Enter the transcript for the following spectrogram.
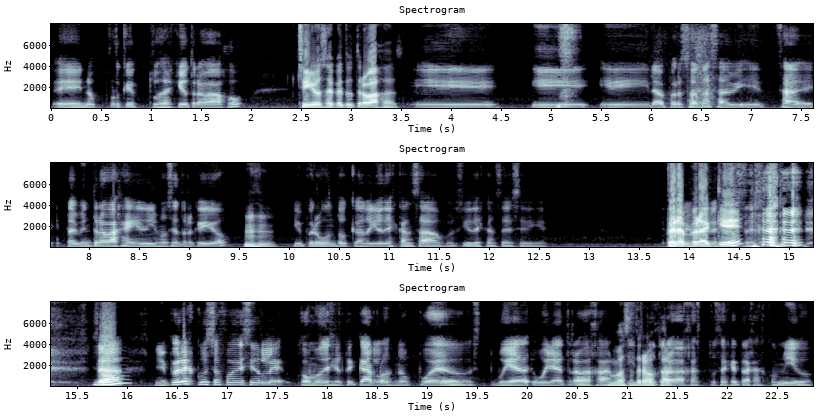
eh, no, porque tú sabes que yo trabajo, Sí, yo sé que tú trabajas. y, y, y la persona sabi- eh, eh, también trabaja en el mismo centro que yo, Ujú. y preguntó cuándo yo descansaba, pues yo descansé ese día. ¿Pero para qué? o sea, ¿No? mi peor excusa fue decirle, como decirte, Carlos, no puedo, voy a, voy a trabajar. Vas a Y trabajar. Tú trabajas, tú sabes que trabajas conmigo.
